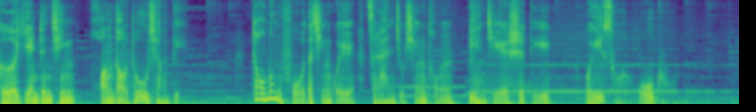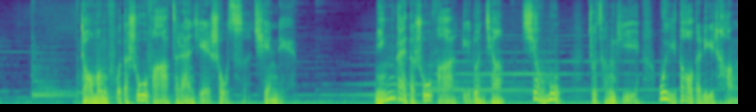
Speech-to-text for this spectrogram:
和颜真卿、黄道周相比，赵孟頫的行为自然就形同便捷是敌，猥琐无骨。赵孟頫的书法自然也受此牵连。明代的书法理论家项穆就曾以魏道的立场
